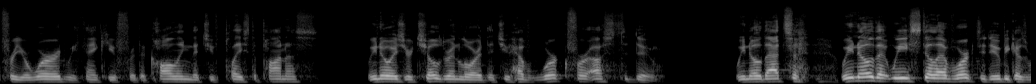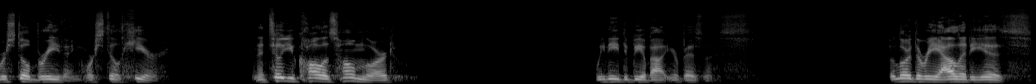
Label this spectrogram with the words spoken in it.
for your word. We thank you for the calling that you've placed upon us. We know as your children, Lord, that you have work for us to do. We know that's a, we know that we still have work to do because we're still breathing. We're still here. And until you call us home, Lord, we need to be about your business. But Lord, the reality is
